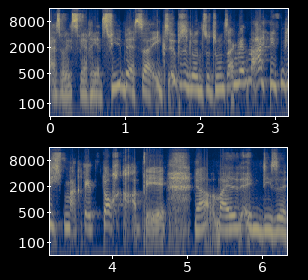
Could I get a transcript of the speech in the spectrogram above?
also es wäre jetzt viel besser, XY zu tun, sagen wir, nein, ich mache jetzt doch AB. Ja, weil eben diese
